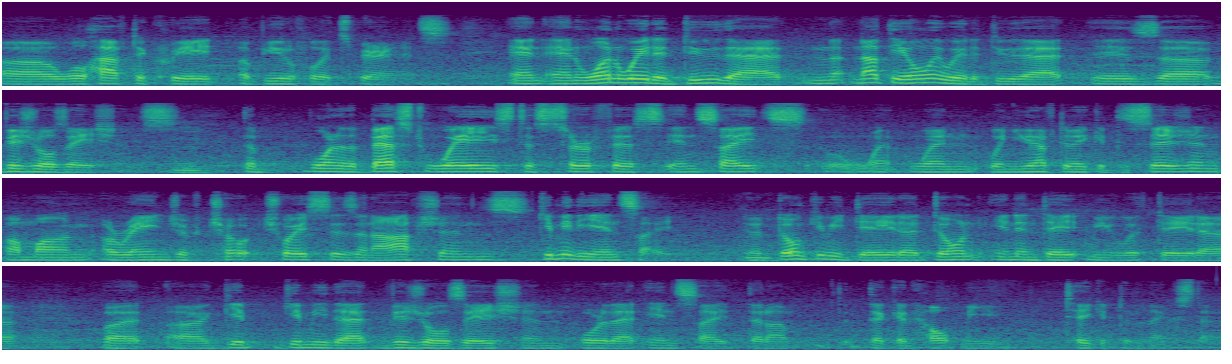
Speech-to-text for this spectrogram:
uh, we'll have to create a beautiful experience. And, and one way to do that, n- not the only way to do that, is uh, visualizations. The, one of the best ways to surface insights when, when, when you have to make a decision among a range of cho- choices and options, give me the insight. You know, don't give me data, don't inundate me with data, but uh, give, give me that visualization or that insight that, I'm, that can help me take it to the next step.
